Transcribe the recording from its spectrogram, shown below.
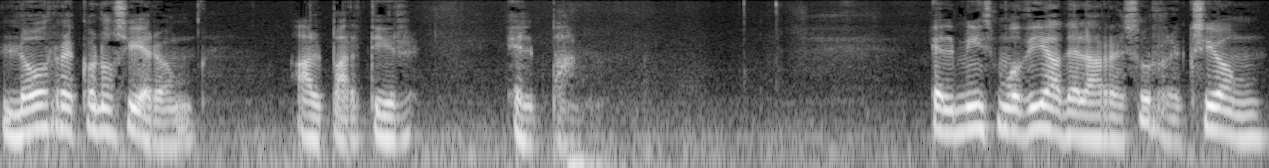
lo reconocieron al partir el pan. El mismo día de la resurrección,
